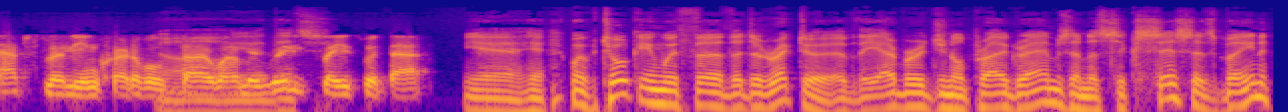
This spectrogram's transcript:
absolutely incredible. Oh, so um, yeah, we're really pleased with that. Yeah, yeah. Well, we're talking with uh, the director of the Aboriginal programs and the success it's been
